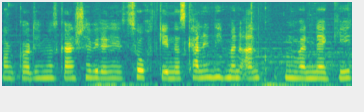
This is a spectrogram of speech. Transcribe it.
Oh Gott, ich muss ganz schnell wieder in die Zucht gehen. Das kann ich nicht mehr angucken, wenn der geht.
